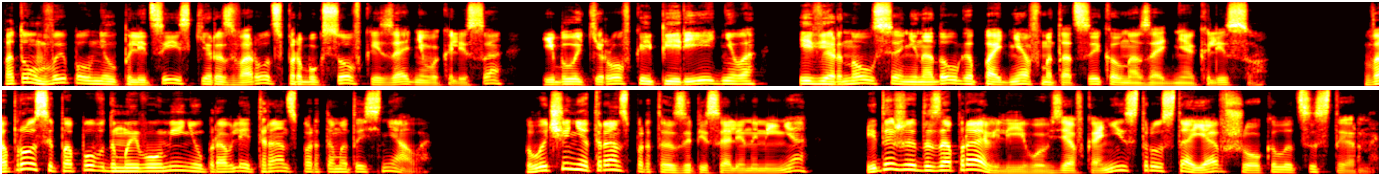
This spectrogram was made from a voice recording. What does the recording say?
потом выполнил полицейский разворот с пробуксовкой заднего колеса и блокировкой переднего и вернулся, ненадолго подняв мотоцикл на заднее колесо. Вопросы по поводу моего умения управлять транспортом это сняло. Получение транспорта записали на меня и даже дозаправили его, взяв канистру, стоявшую около цистерны.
